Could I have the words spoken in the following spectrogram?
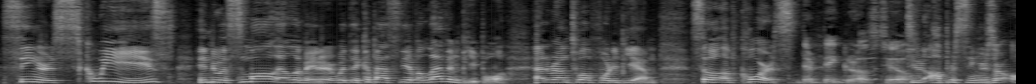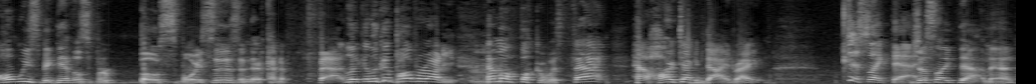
singers squeezed into a small elevator with a capacity of 11 people at around 12:40 p.m. So, of course, They're big girls too. dude, opera singers are always big. They have those verbose voices, and they're kind of fat. Look, look at Pavarotti. That mm. motherfucker was fat, had a heart attack, and died. Right, Just like that. just like that, man.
